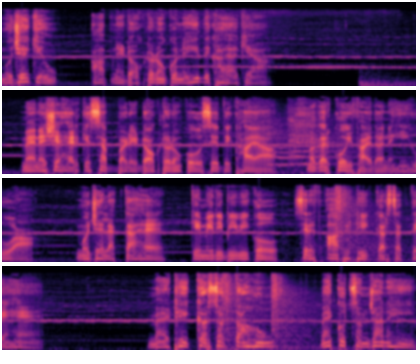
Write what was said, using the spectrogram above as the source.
मुझे क्यों? आपने डॉक्टरों को नहीं दिखाया क्या? मैंने शहर के सब बड़े डॉक्टरों को उसे दिखाया, मगर कोई फ़ायदा नहीं हुआ। मुझे लगता है कि मेरी बीवी को सिर्फ़ आप ही ठीक कर सकते हैं। मैं ठीक कर सकता हूँ? मैं कुछ समझा नहीं।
